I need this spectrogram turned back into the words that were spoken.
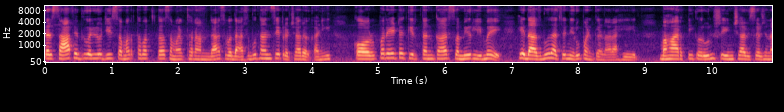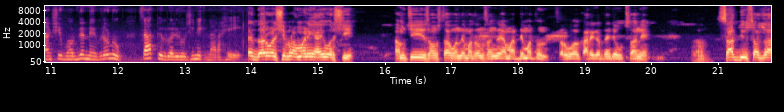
तर सहा फेब्रुवारी रोजी समर्थ भक्त समर्थ रामदास व दासभूतांचे प्रचारक आणि कॉर्पोरेट कीर्तनकार समीर लिंबे हे दासभूताचे निरूपण करणार आहेत. महाआरती करून श्रींच्या विसर्जनाची भव्य मिरवणूक सात फेब्रुवारी रोजी निघणार आहे. दरवर्षीप्रमाणे याही वर्षी आमची संस्था वंदे मातरम संघ या माध्यमातून सर्व कार्यकर्त्यांच्या उत्साहाने सात दिवसाचा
